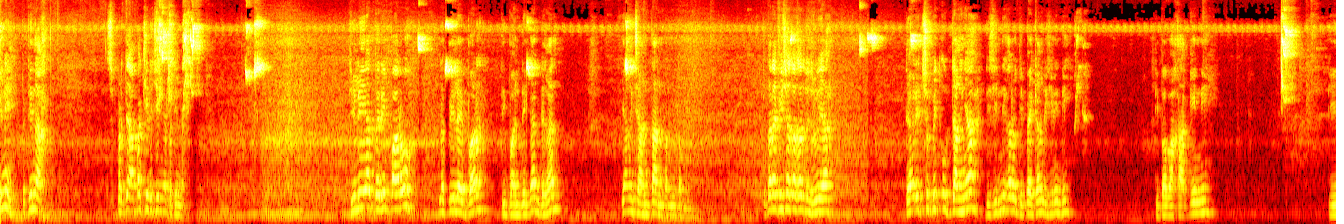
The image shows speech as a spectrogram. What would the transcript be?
Ini betina. Seperti apa ciri-cirinya betina? Dilihat dari paruh lebih lebar dibandingkan dengan yang jantan teman-teman. Kita revisi satu-satu dulu ya. Dari cupit udangnya di sini kalau dipegang di sini nih di bawah kaki nih di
